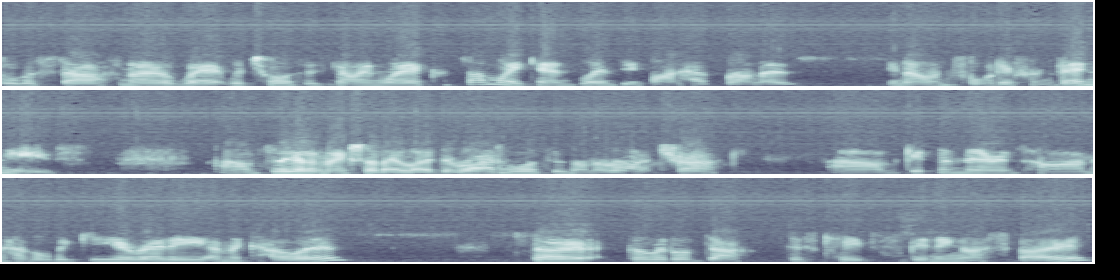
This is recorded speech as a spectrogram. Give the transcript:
all the staff know where which horse is going where. Because some weekends Lindsay might have runners, you know, in four different venues. Um, so they've got to make sure they load the right horses on the right truck, um, get them there in time, have all the gear ready and the colours. So the little duck just keeps spinning, I suppose.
